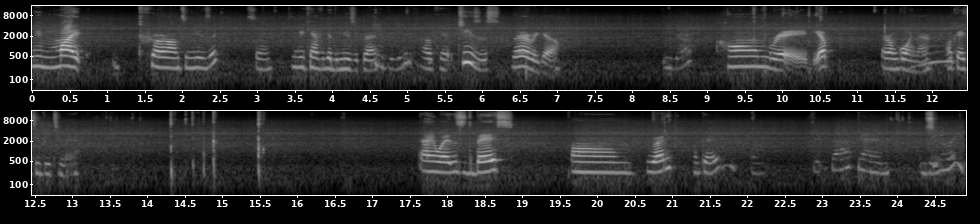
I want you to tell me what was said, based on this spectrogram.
we might turn on some music. So, we can't forget the music, right? Can't forget. Okay, Jesus. There we go. Home raid. Yep. Or I'm going there. Okay, TP to me. Anyway, this is the base. Um, you ready? Okay. Sit back and enjoy the raid.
